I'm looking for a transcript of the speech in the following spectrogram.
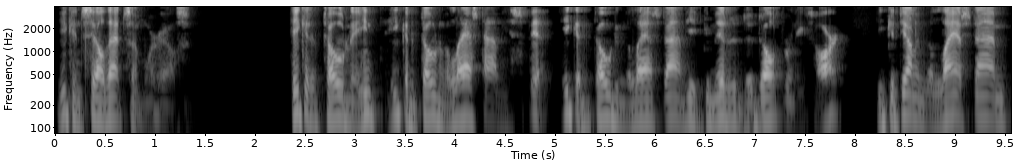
You can sell that somewhere else. He could have told him, he, he could have told him the last time he spit. He could have told him the last time he committed adultery in his heart. He could tell him the last time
